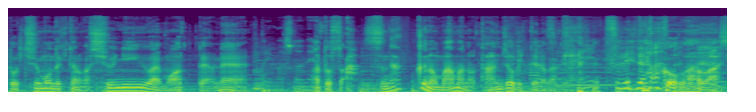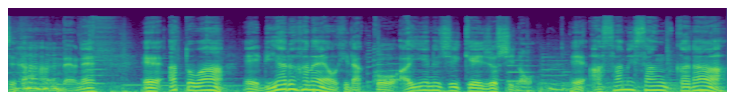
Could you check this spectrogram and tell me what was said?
と注文できたのが就任祝いもあったよね。ありましたね。あとさあスナックのママの誕生日っていうのがね。結構ワーワーしてたんだよね。えーあとは、えーリアル花屋を開こう ING 系女子の、うんえーあさみさんから、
